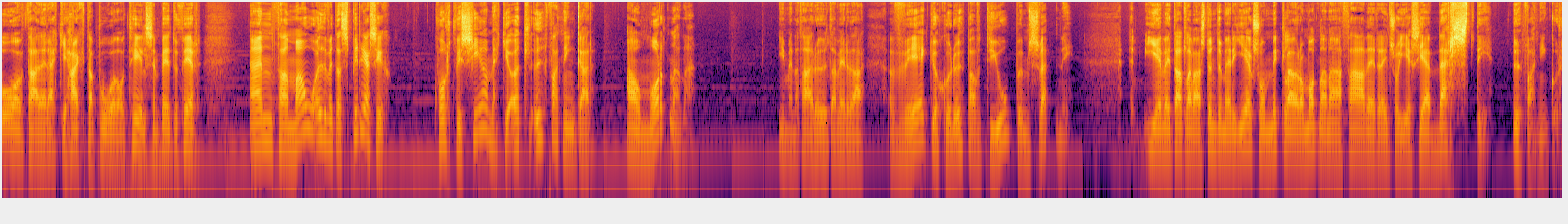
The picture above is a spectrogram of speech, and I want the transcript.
og það er ekki hægt að búa þá til sem betur fyrr, en það má auðvitað spyrja sig hvort við séum ekki öll uppvakningar á mornana. Ég meina það er auðvitað verið að vekja okkur upp af djúpum svefni. Ég veit allavega að stundum er ég svo miklaður á mornana að það er eins og ég sé versti uppvakningur.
